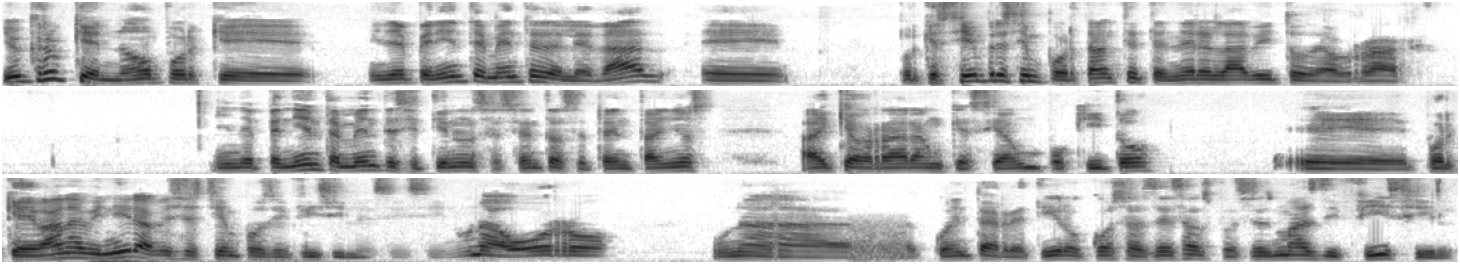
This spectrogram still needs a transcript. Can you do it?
Yo creo que no, porque independientemente de la edad, porque siempre es importante tener el hábito de ahorrar. Independientemente si tiene unos 60 o 70 años, hay que ahorrar aunque sea un poquito eh, porque van a venir a veces tiempos difíciles y sin un ahorro, una cuenta de retiro, cosas de esas, pues es más difícil.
